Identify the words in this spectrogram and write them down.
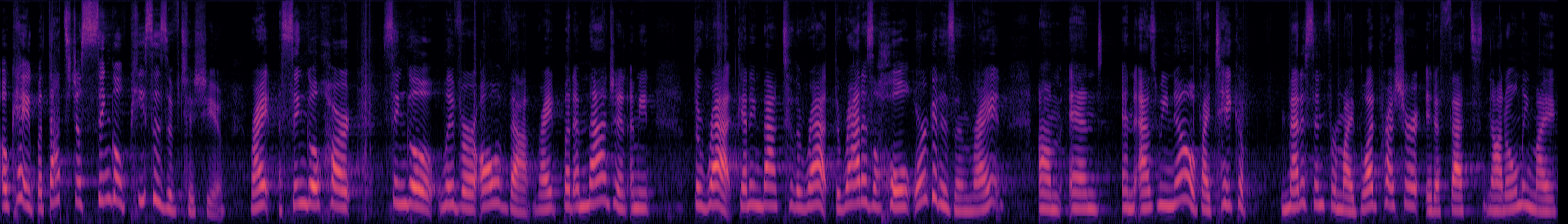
Okay, but that's just single pieces of tissue, right? A single heart, single liver, all of that, right? But imagine, I mean, the rat, getting back to the rat, the rat is a whole organism, right? Um, and, and as we know, if I take a, medicine for my blood pressure. It affects not only my,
